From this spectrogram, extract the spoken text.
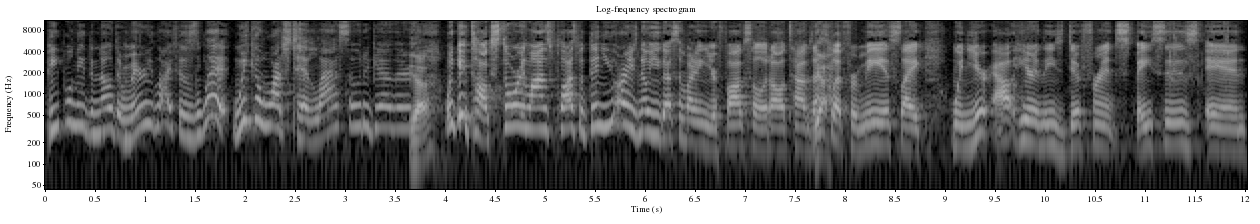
people need to know their married life is lit. We can watch Ted Lasso together. Yeah. We can talk storylines, plots, but then you already know you got somebody in your foxhole at all times. That's yeah. what for me it's like when you're out here in these different spaces and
